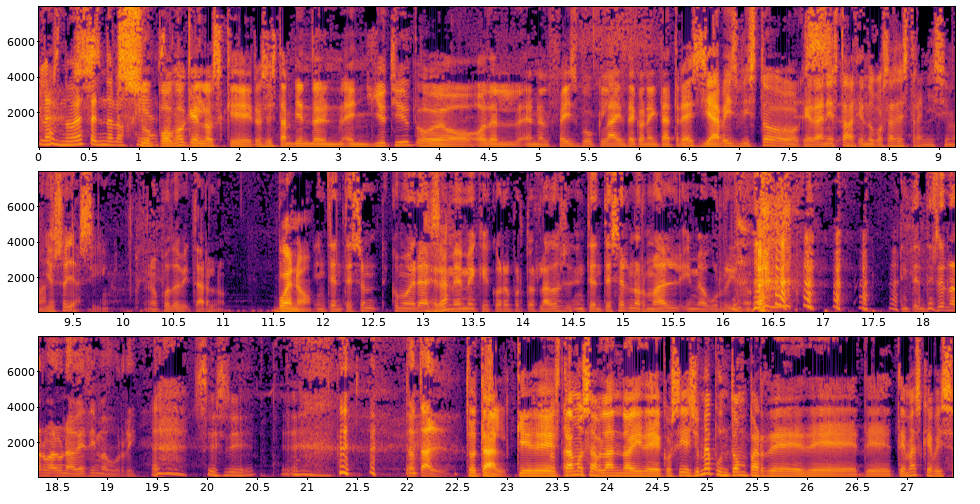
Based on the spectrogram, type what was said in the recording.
Las nuevas tecnologías. Supongo ¿eh? que los que nos están viendo en, en YouTube o, o del- en el Facebook Live de Conecta 3 ya habéis visto que Dani estaba haciendo cosas extrañísimas. Yo soy así, no puedo evitarlo. Bueno, Intenté ser, ¿cómo era, ¿Era? ese meme que corre por todos lados? Intenté ser normal y me aburrí, ¿no? Intenté ser normal una vez y me aburrí. Sí, sí. Total. Total, que estamos hablando ahí de cosillas. Yo me apunté a un par de, de- de temas que habéis...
